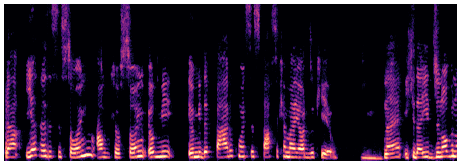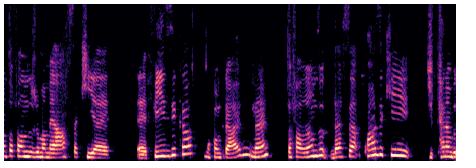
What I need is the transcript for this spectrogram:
para ir atrás desse sonho, algo que eu sonho, eu me, eu me deparo com esse espaço que é maior do que eu. Hum. Né? E que daí, de novo, não estou falando de uma ameaça que é, é física, ao contrário, né? Estou falando dessa quase que de caramba,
